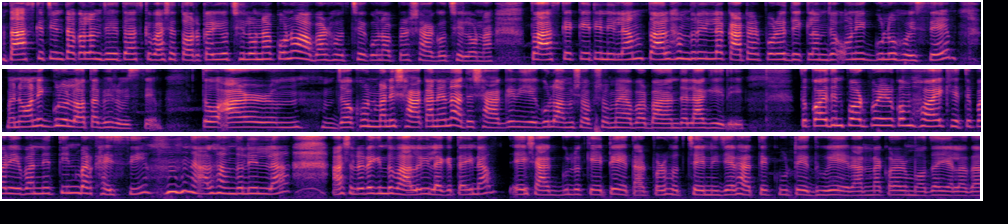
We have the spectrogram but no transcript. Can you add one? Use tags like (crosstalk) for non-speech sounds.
তা আজকে চিন্তা করলাম, যেহেতু আজকে বাসায় তরকারিও ছিল না, কোনো আবার হচ্ছে কোনো আপনার শাকও ছিল না। তো আজকে কেটে নিলাম। তো আলহামদুলিল্লাহ কাটার পরে দেখলাম যে অনেকগুলো হয়েছে মানে অনেকগুলো লতা বের হয়েছে তো আর যখন মানে শাক আনে না, তো শাকের ইয়েগুলো আমি সবসময় আবার বারান্দায় লাগিয়ে দিই। তো কয়দিন পর পর এরকম হয়, খেতে পারি, এবার নিয়ে তিনবার খাইছি। (laughs) আলহামদুলিল্লাহ, আসলে এটা কিন্তু ভালোই লাগে, তাই না? এই শাকগুলো কেটে, তারপর হচ্ছে নিজের হাতে কুটে, ধুয়ে, রান্না করার মজাই আলাদা।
